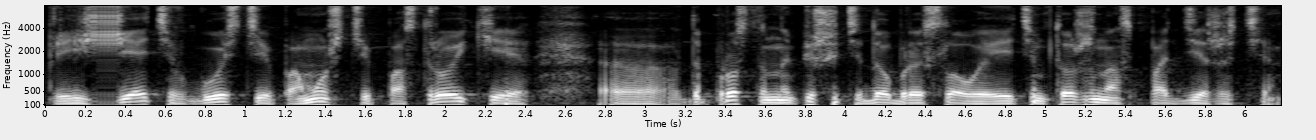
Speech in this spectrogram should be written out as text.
Приезжайте в гости, поможете постройке, э, да просто напишите доброе слово, и этим тоже нас поддержите.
